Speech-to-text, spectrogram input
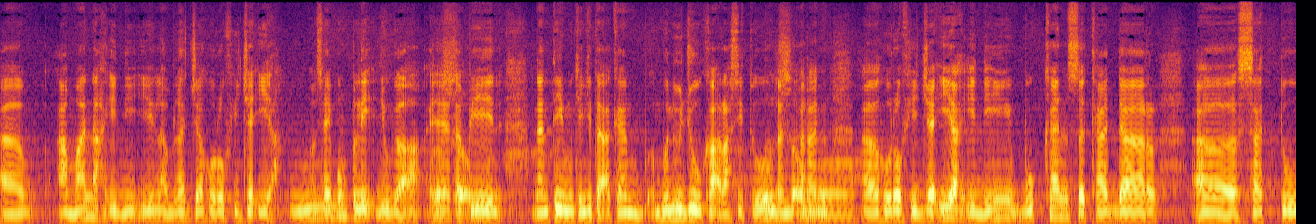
uh, amanah ini ialah belajar huruf hijaiyah. Hmm. Saya pun pelik juga ya tapi nanti mungkin kita akan menuju ke arah situ lantaran uh, huruf hijaiyah ini bukan sekadar uh, satu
